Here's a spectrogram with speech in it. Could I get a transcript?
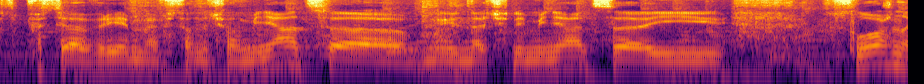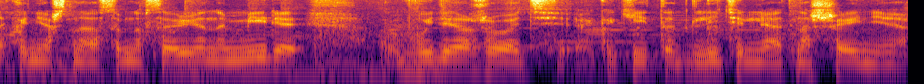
спустя время все начало меняться, мы начали меняться, и сложно, конечно, особенно в современном мире, выдерживать какие-то длительные отношения.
